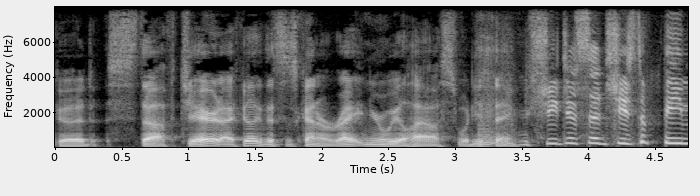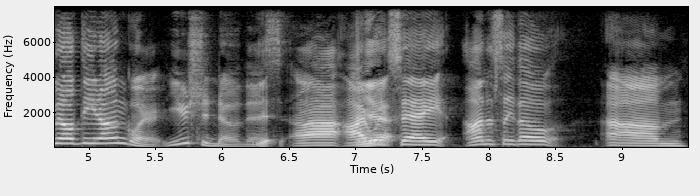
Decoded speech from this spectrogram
good stuff. Jared, I feel like this is kind of right in your wheelhouse. What do you think? She just said she's the female Dean Unglert. You should know this. Uh, I Yeah. would say, honestly, though, um,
